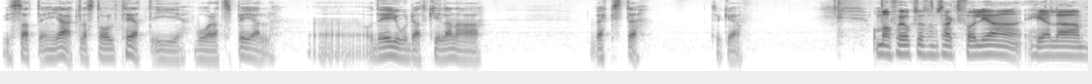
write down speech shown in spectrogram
vi satte en jäkla stolthet i vårat spel. Eh, och det gjorde att killarna växte, tycker jag. Och man får ju också som sagt följa hela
